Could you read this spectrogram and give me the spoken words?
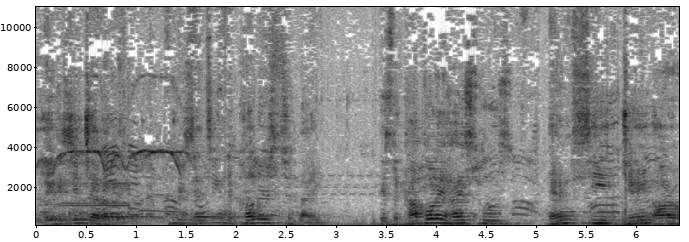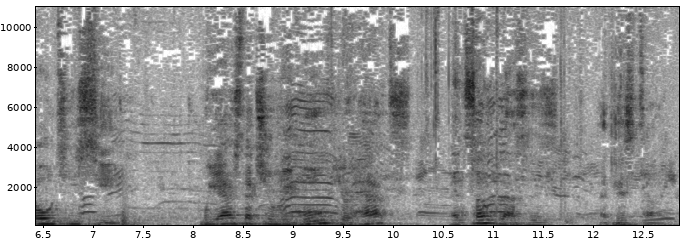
Ladies and gentlemen, presenting the colors tonight is the Kapolei High School's MCJROTC. We ask that you remove your hats and sunglasses at this time.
